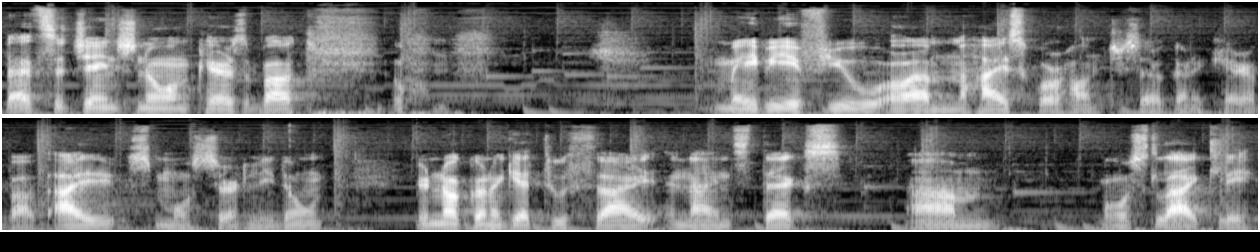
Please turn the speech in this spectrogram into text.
That's a change no one cares about. maybe a few um, high score hunters are going to care about. I most certainly don't. You're not going to get two nine stacks, um, most likely.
